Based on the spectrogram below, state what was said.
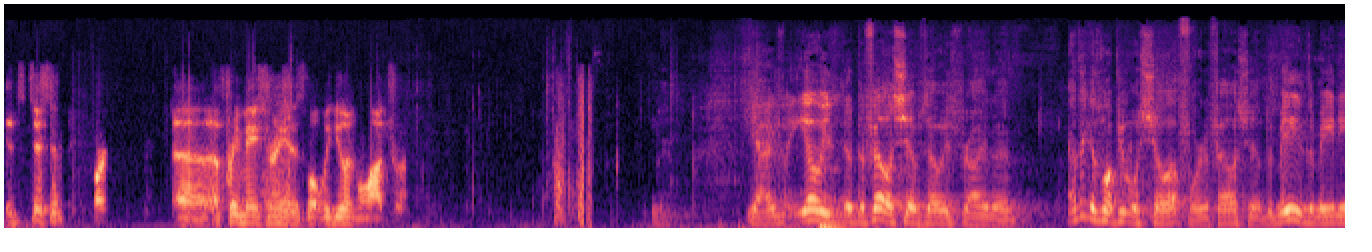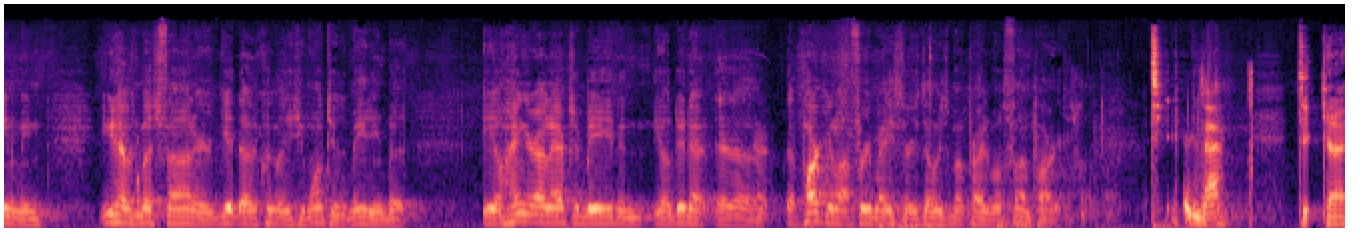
it's just as part uh, of Freemasonry is what we do in the lodge room. Yeah, you always the, the fellowship's always probably the. I think it's what people show up for the fellowship. The meeting's the meeting. I mean, you can have as much fun or get done as quickly as you want to the meeting, but you know, hang around after the meeting and you know, do that that, uh, that parking lot Freemasonry is always probably the most fun part. Exactly. Can I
